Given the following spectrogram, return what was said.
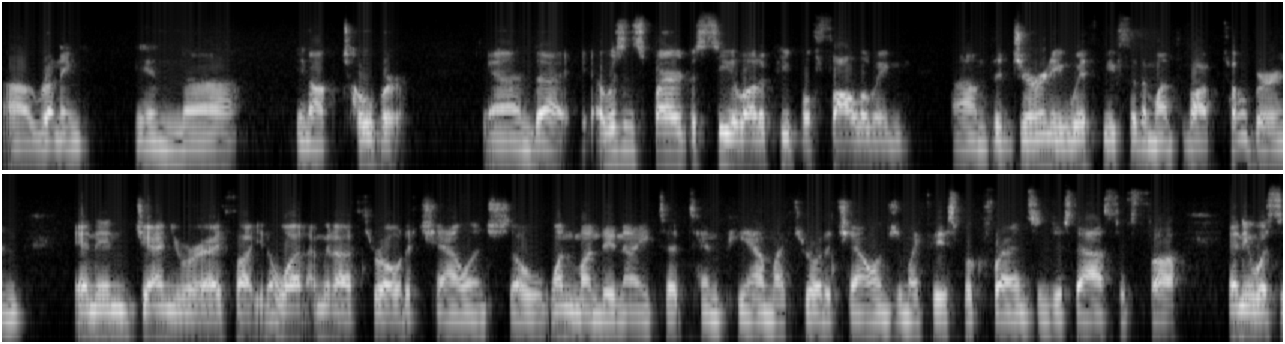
uh, running in in October, and I was inspired to see a lot of people following um, the journey with me for the month of October, and And in January, I thought, you know what, I'm going to throw out a challenge. So one Monday night at 10 p.m., I threw out a challenge to my Facebook friends and just asked if uh, anyone, was,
